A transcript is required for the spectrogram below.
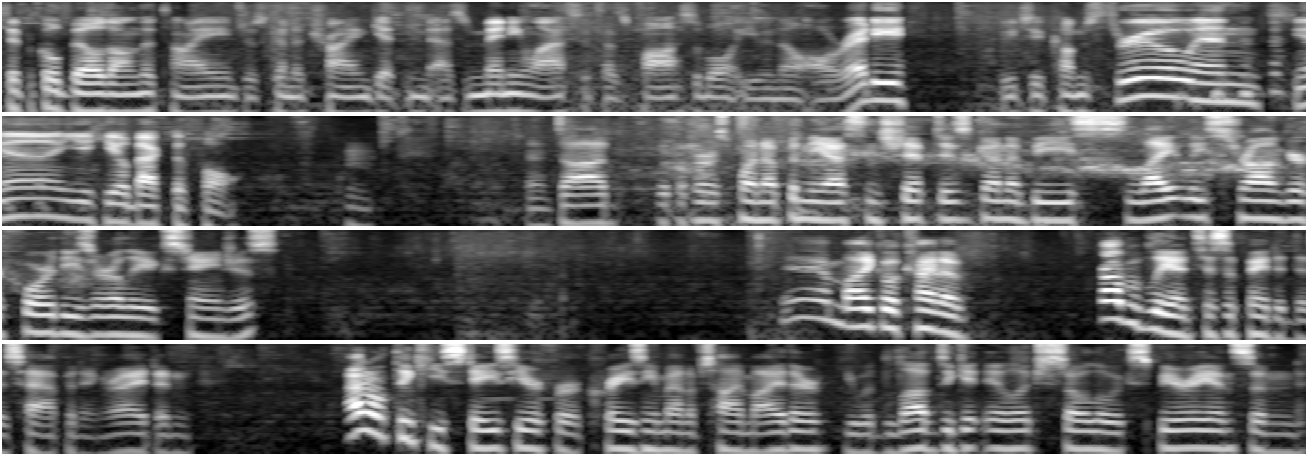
Typical build on the Tiny, just going to try and get as many last hits as possible, even though already Uchi comes through, and, yeah, you heal back to full. And Dodd, with the first point up in the Essence Shift, is going to be slightly stronger for these early exchanges. Yeah, Michael kind of probably anticipated this happening, right? And I don't think he stays here for a crazy amount of time either. You would love to get Illich solo experience, and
